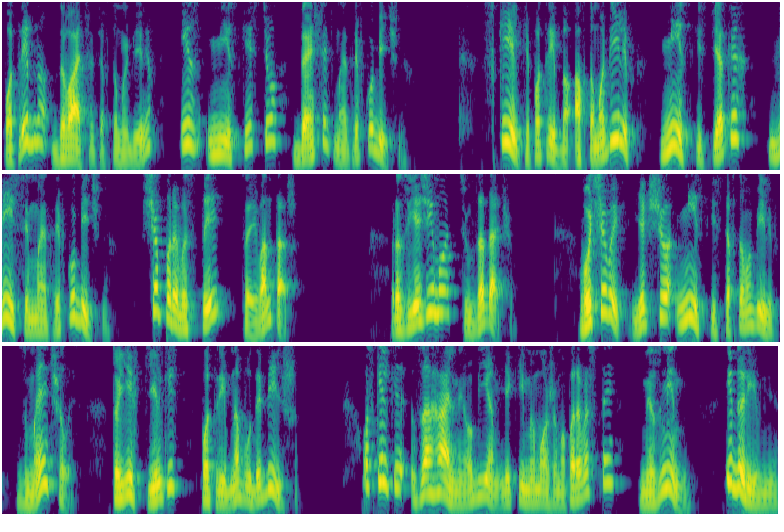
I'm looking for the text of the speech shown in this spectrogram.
потрібно 20 автомобілів із місткістю 10 метрів кубічних. Скільки потрібно автомобілів, місткість яких 8 метрів кубічних, щоб перевести цей вантаж? Розв'яжімо цю задачу. Вочевидь, якщо місткість автомобілів зменшилась, то їх кількість потрібна буде більше. Оскільки загальний об'єм, який ми можемо перевести, незмінний і дорівнює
